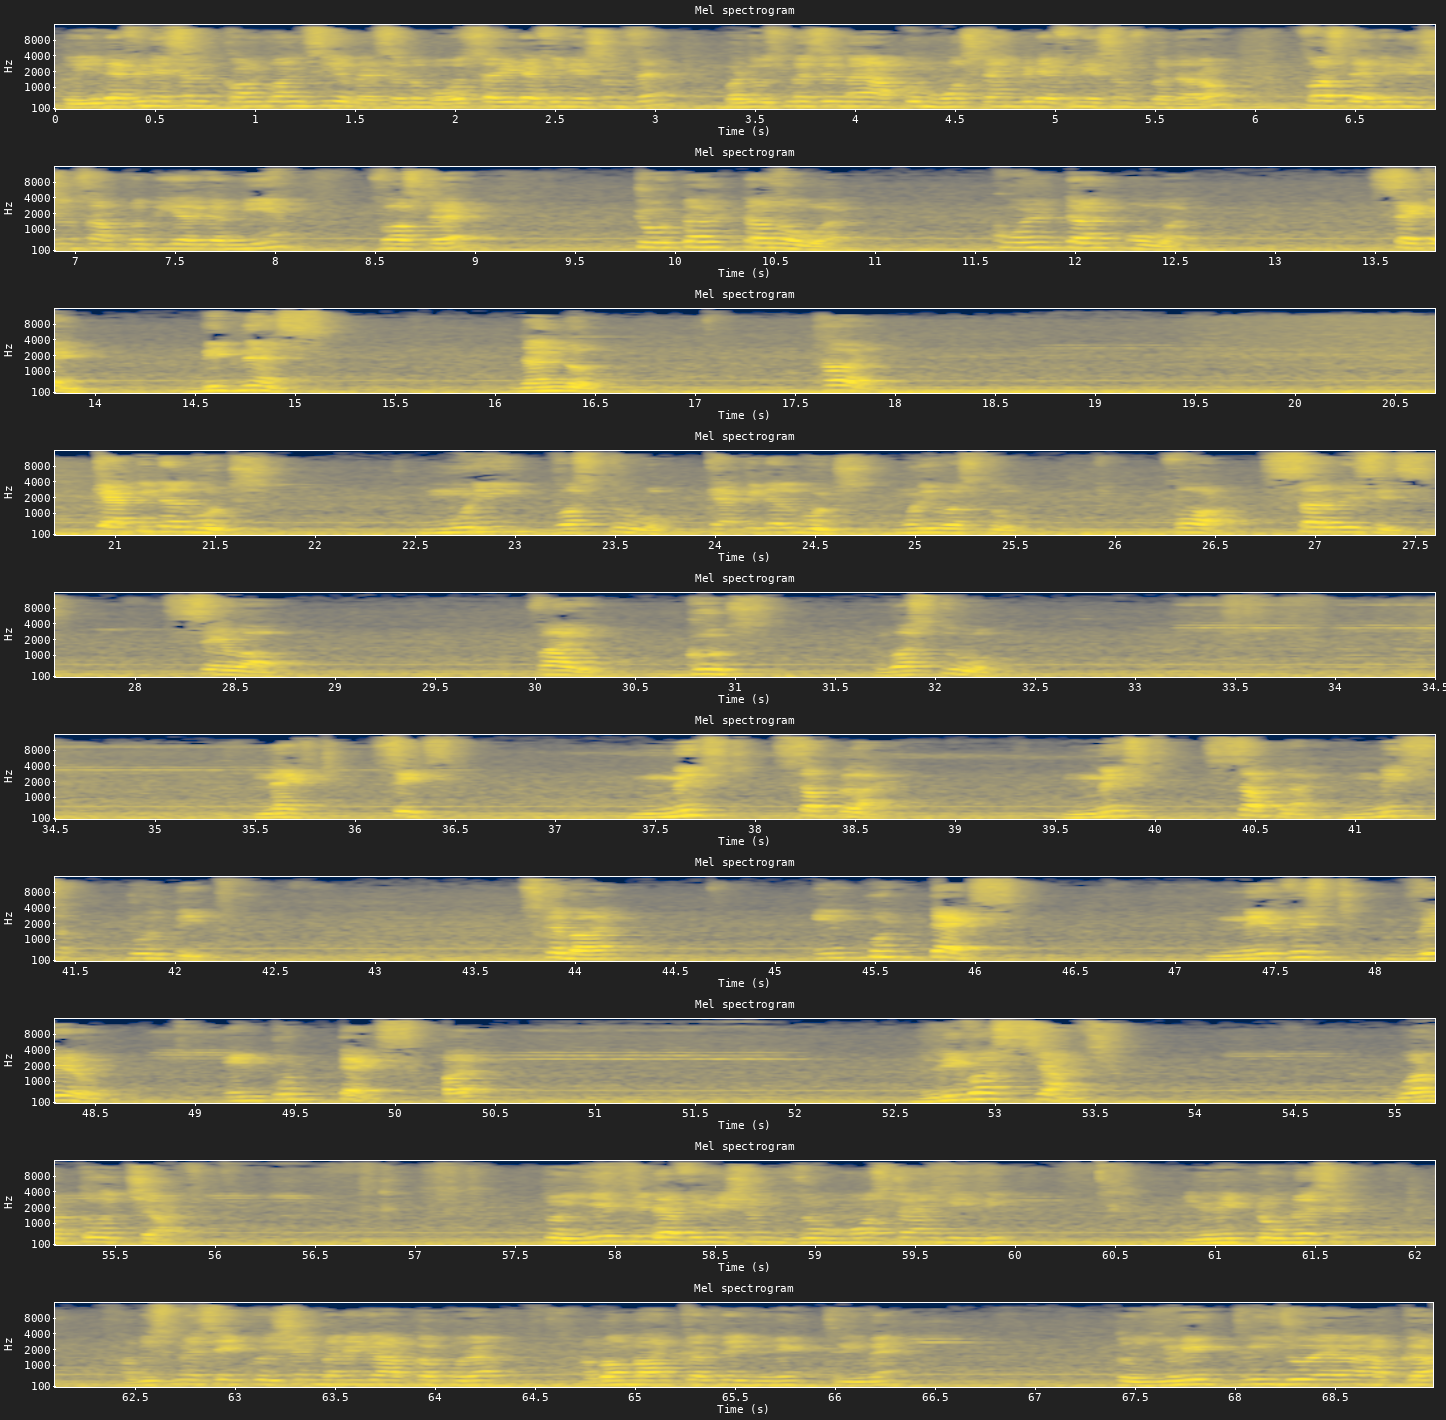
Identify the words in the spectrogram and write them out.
तो ये डेफिनेशन कौन कौन सी है वैसे तो बहुत सारी डेफिनेशन है बट उसमें से मैं आपको मोस्ट टाइम की डेफिनेशन बता रहा हूँ फर्स्ट डेफिनेशन आपको तैयार करनी है फर्स्ट है टोटल टर्नओवर कुल टर्नओवर सेकंड बिजनेस धंधो थर्ड कैपिटल गुड्स मुड़ी वस्तुओं कैपिटल गुड्स मुड़ी वस्तु फॉर सर्विसेस सेवाओं फाइव गुड्स वस्तुओं next six mixed supply mixed supply miss पूर्ति. उसके बाद इनपुट टैक्स निर्विष्ट वेरो इनपुट टैक्स पर रिवर्स चार्ज वर्तो चार्ज तो ये थी डेफिनेशन जो मोस्ट टाइम की थी यूनिट टू में से। अब इसमें से एक क्वेश्चन बनेगा आपका पूरा। अब हम बात करते हैं यूनिट थ्री में। तो यूनिट थ्री जो है आपका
